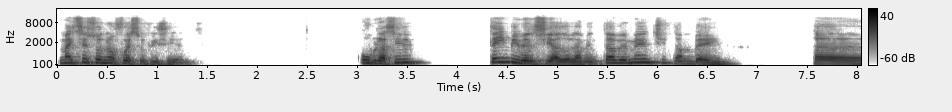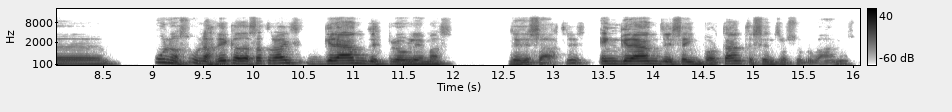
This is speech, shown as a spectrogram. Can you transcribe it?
Mas isso não foi suficiente. O Brasil tem vivenciado, lamentavelmente, também, uh, unos, unas décadas atrás, grandes problemas de desastres em grandes e importantes centros urbanos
